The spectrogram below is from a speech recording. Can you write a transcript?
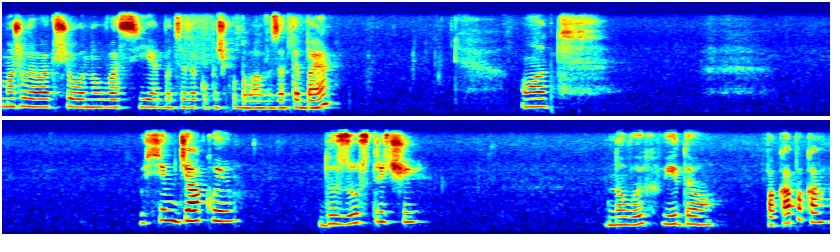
Можливо, якщо воно у вас є, бо ця закупочка була в АТБ. От. Усім дякую. До зустрічі нових відео. Пока-пока.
